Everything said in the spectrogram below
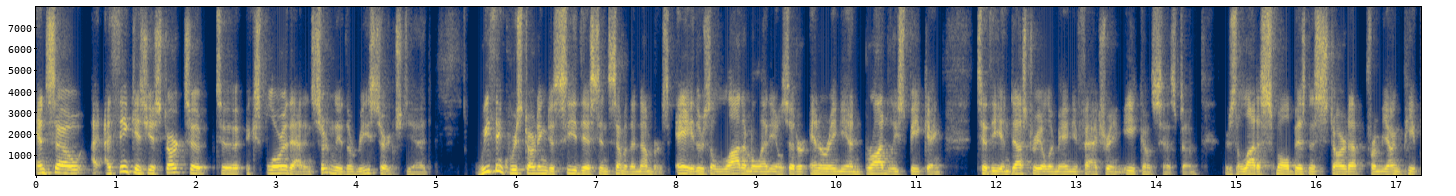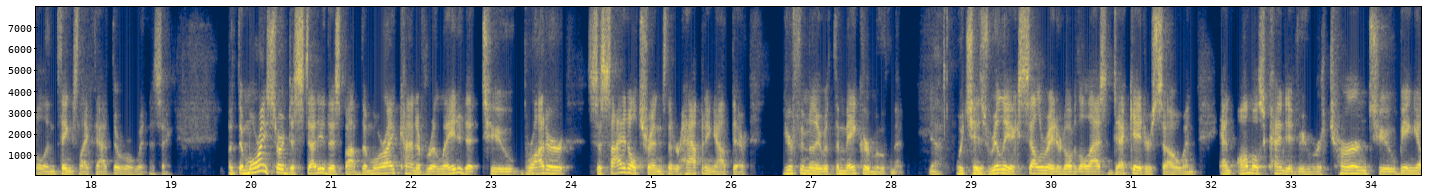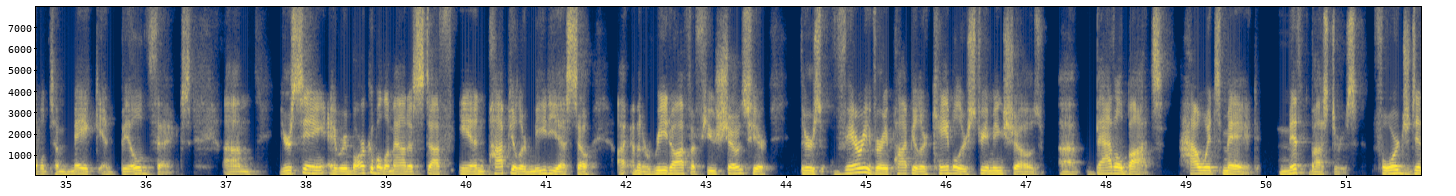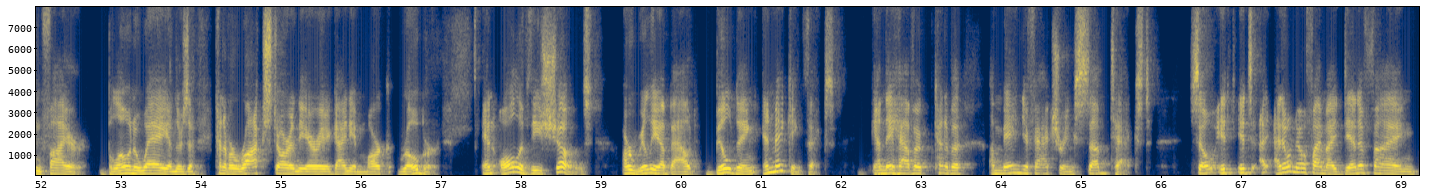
And so I, I think as you start to, to explore that, and certainly the research did, we think we're starting to see this in some of the numbers. A, there's a lot of millennials that are entering in, broadly speaking, to the industrial or manufacturing ecosystem. There's a lot of small business startup from young people and things like that that we're witnessing. But the more I started to study this, Bob, the more I kind of related it to broader societal trends that are happening out there. You're familiar with the maker movement. yeah. which has really accelerated over the last decade or so and, and almost kind of a return to being able to make and build things. Um, you're seeing a remarkable amount of stuff in popular media. So I, I'm going to read off a few shows here. There's very, very popular cable or streaming shows, uh, BattleBots, How It's Made, Mythbusters, Forged in Fire, Blown Away, and there's a kind of a rock star in the area, a guy named Mark Rober. And all of these shows are really about building and making things. And they have a kind of a, a manufacturing subtext. So it, it's, I, I, don't know if I'm identifying,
